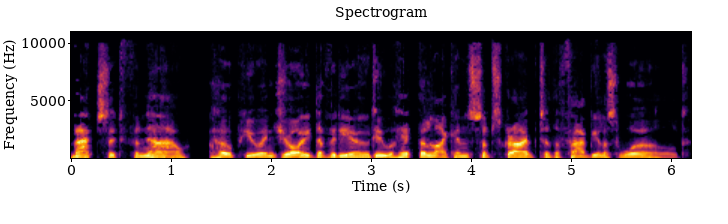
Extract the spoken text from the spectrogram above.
That's it for now, hope you enjoyed the video do hit the like and subscribe to the fabulous world.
